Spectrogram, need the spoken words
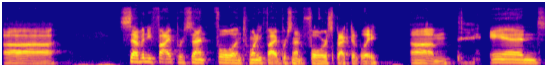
uh, 75% full and 25% full, respectively. Um, and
